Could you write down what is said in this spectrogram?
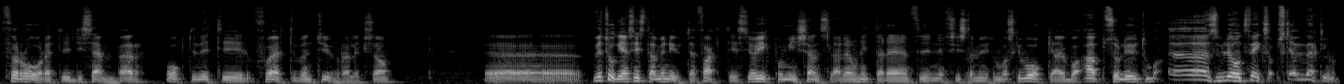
förra året i december åkte vi till Fuerteventura liksom. Eh, vi tog en sista minuten faktiskt. Jag gick på min känsla där hon hittade en fin sista minut. Hon bara, ska vi åka? Jag bara, absolut. Hon bara, äh, så blev hon tveksam. Ska vi verkligen?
